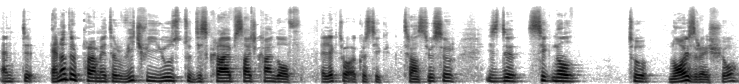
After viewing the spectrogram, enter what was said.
And another parameter which we use to describe such kind of electroacoustic transducer is the signal to noise ratio.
